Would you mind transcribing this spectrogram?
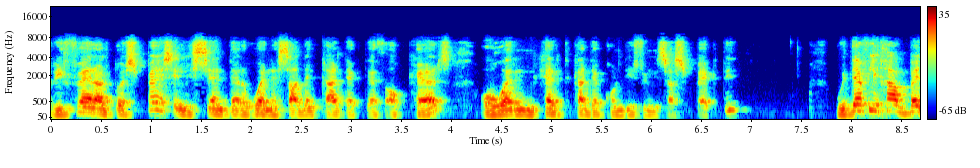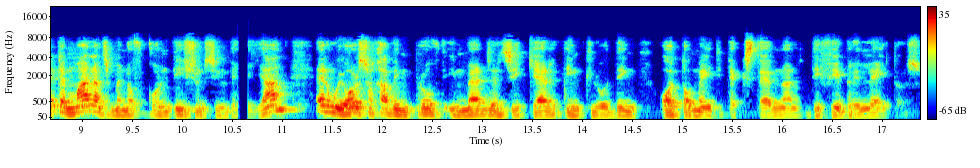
referral to a specialist center when a sudden cardiac death occurs or when inherited cardiac condition is suspected. We definitely have better management of conditions in the young, and we also have improved emergency care, including automated external defibrillators.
